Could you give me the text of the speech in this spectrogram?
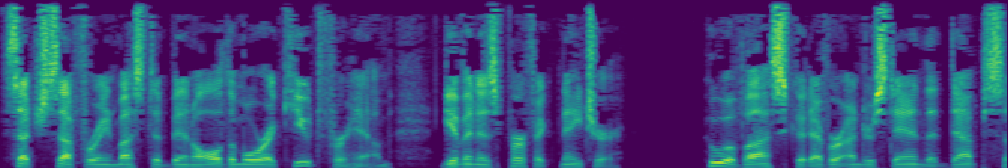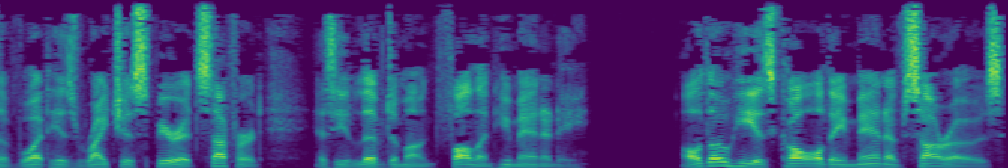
Such suffering must have been all the more acute for him, given his perfect nature. Who of us could ever understand the depths of what his righteous spirit suffered as he lived among fallen humanity? Although he is called a man of sorrows,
